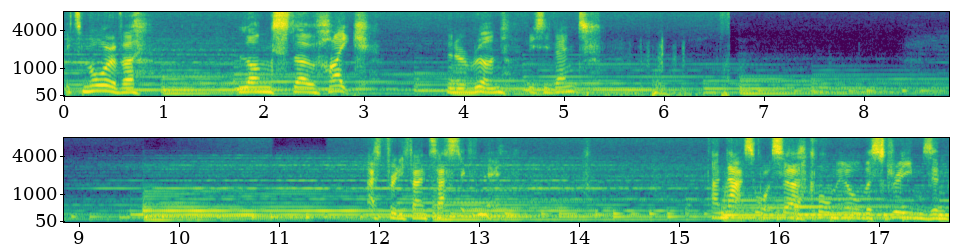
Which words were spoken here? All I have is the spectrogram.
It's more of a long, slow hike than a run, this event. That's pretty fantastic, isn't it? And that's what's uh, forming all the streams and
